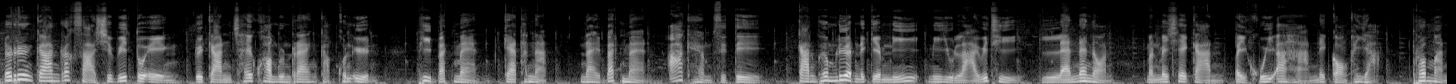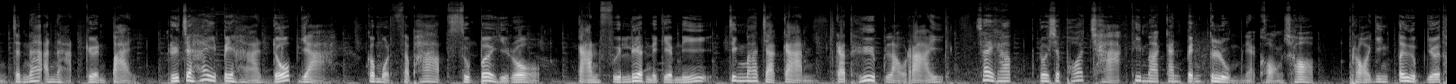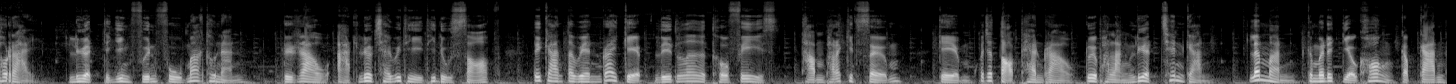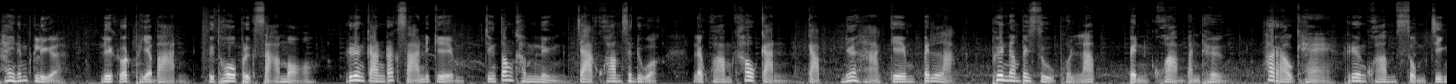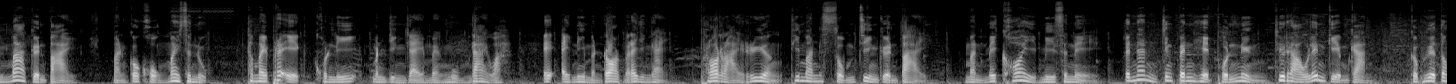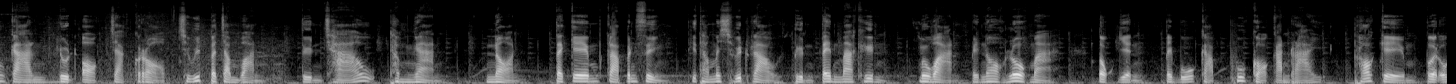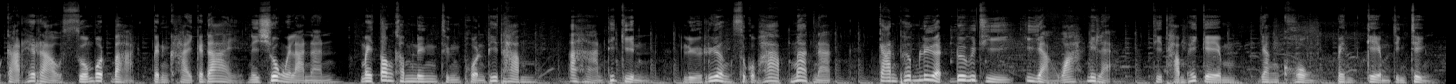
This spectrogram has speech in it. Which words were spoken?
และเรื่องการรักษาชีวิตตัวเอง โดยการใช้ความรุนแรงกับคนอื่น พี่แบทแมนแกถนัด ในแบทแมนอาร์คแฮมซิตี้การเพิ่มเลือดในเกมนี้มีอยู่หลายวิธี และแน่นอน มันไม่ใช่การไปคุยอาหารในกองขยะ เพราะมันจะน่าอนาถเกินไป หรือจะให้ไปหาโดบยา ก็หมดสภาพซูเปอร์ฮีโร่การฟื้นเลือดในเกมนี้จึงมาจากการกระทืบเหล่าร้าย ใช่ครับ โดยเฉพาะฉากที่มากันเป็นกลุ่มเนี่ยของชอบ เพราะยิ่งตืบเยอะเท่าไหร่ เลือดจะยิ่งฟื้นฟูมากเท่านั้น หรือเราอาจเลือกใช้วิธีที่ดูซอฟต์ด้วยการตะเวนไล่เก็บ Littler Trophies ทำภารกิจเสริม เกมก็จะตอบแทนเราด้วยพลังเลือดเช่นกัน และมันก็ไม่ได้เกี่ยวข้องกับการให้น้ำเกลือ เรียกรถพยาบาล หรือโทรปรึกษาหมอ เรื่องการรักษาในเกมจึงต้องคำนึงจากความสะดวกและความเข้ากันกับเนื้อหาเกมเป็นหลัก เพื่อนำไปสู่ผลลัพธ์ เป็นความบันเทิง ถ้าเราแคร์เรื่องความสมจริงมากเกินไป มันก็คงไม่สนุกทำไมพระเอกคนนี้มันยิงใยแมงมุมได้วะ เอ๊ะไอ้นี่มันรอดมาได้ยังไง เพราะหลายเรื่องที่มันสมจริงเกินไป มันไม่ค่อยมีเสน่ห์และนั่นจึงเป็นเหตุผลหนึ่งที่เราเล่นเกมกัน ก็เพื่อต้องการหลุดออกจากกรอบชีวิตประจำวัน ตื่นเช้าทำงาน นอน แต่เกมกลับเป็นสิ่งที่ทำให้ชีวิตเราตื่นเต้นมากขึ้น เมื่อวานไปนอกโลกมา ตกเย็นไปบู๊กับผู้ก่อการร้าย เพราะเกมเปิดโอกาสให้เราสวมบทบาทเป็นใครก็ได้ในช่วงเวลานั้น ไม่ต้องคำนึงถึงผลที่ทำอาหารที่กิน หรือเรื่องสุขภาพมากนัก การเพิ่มเลือดด้วยวิธีอีอย่างวะนี่แหละ ที่ทำให้เกมยังคงเป็นเกมจริง ๆ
